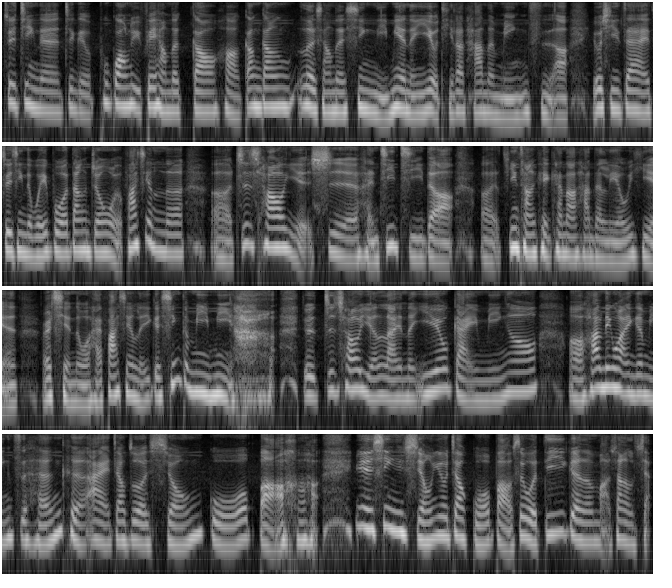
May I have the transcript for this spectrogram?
最近呢这个曝光率非常的高哈。刚刚乐祥的信里面呢也有提到他的名字啊，尤其在最近的微博当中，我发现呢，呃，之超也是很积极的，呃，经常可以看到。他的留言，而且呢，我还发现了一个新的秘密，就是知超原来呢也有改名哦，哦，他另外一个名字很可爱，叫做熊国宝，因为姓熊又叫国宝，所以我第一个呢马上想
